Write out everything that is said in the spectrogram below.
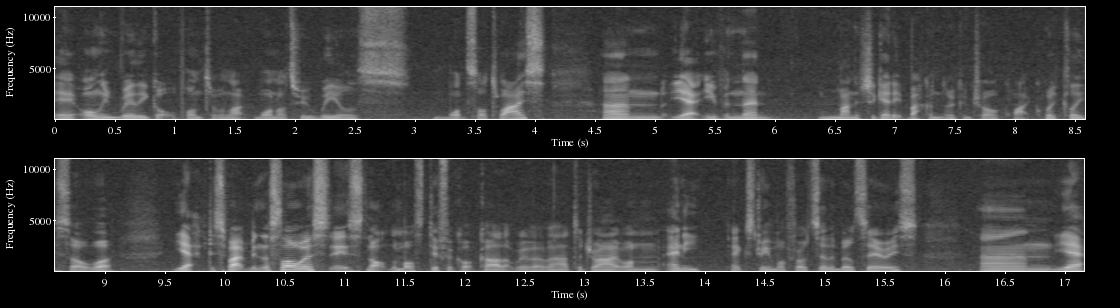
It only really got up onto like one or two wheels once or twice, and yeah, even then managed to get it back under control quite quickly. So, uh, yeah, despite being the slowest, it's not the most difficult car that we've ever had to drive on any Extreme Off-Road Silly Build series. And yeah,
